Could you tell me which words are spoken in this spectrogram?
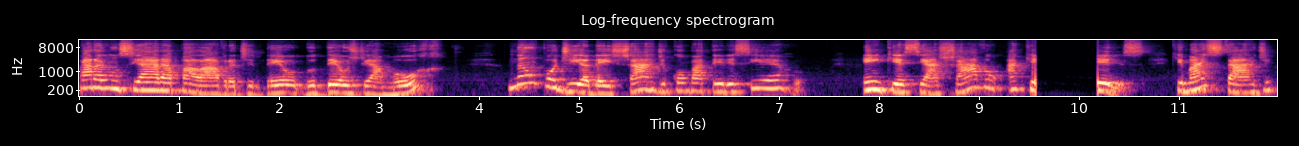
para anunciar a palavra de Deus, do Deus de amor, não podia deixar de combater esse erro, em que se achavam aqueles que mais tarde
